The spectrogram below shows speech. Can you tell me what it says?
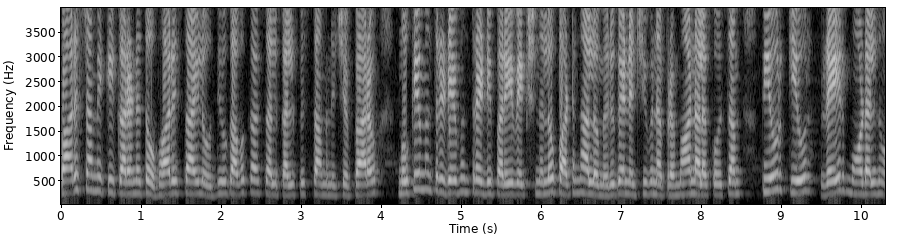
పారిశ్రామికీకరణతో భారీ స్థాయిలో ఉద్యోగ అవకాశాలు కల్పిస్తామని చెప్పారు. ముఖ్యమంత్రి రేవంత్ రెడ్డి పర్యవేక్షణలో పట్టణాల్లో మెరుగైన జీవన ప్రమాణాల కోసం ప్యూర్ క్యూర్ రేర్ మోడల్ను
